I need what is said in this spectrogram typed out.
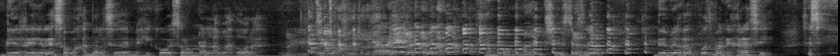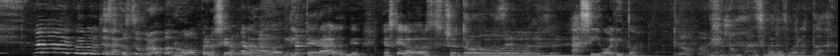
De regreso bajando a la Ciudad de México, eso era una lavadora. No, Que no manches, o sea, ¿de verdad puedes manejar así? Sí, sí. ya se acostumbró. No, pero sí era una lavadora, literal. Ya es que hay lavadoras que sí. así igualito. No Dije, manches. no más se va a desbaratar.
